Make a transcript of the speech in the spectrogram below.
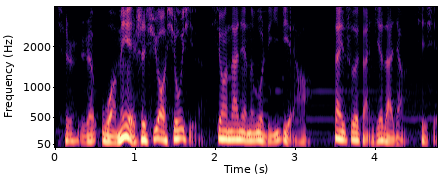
其实人我们也是需要休息的，希望大家能够理解哈。再一次感谢大家，谢谢。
